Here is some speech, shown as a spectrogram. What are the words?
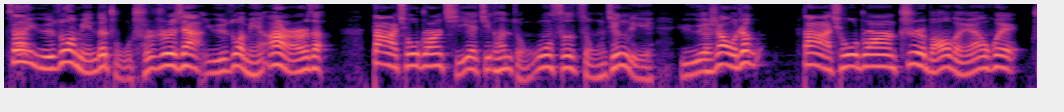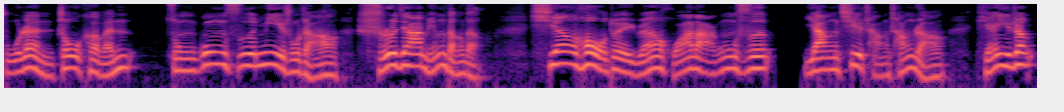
在禹作敏的主持之下，禹作敏二儿子、大邱庄企业集团总公司总经理禹少正。大邱庄质保委员会主任周克文、总公司秘书长石家明等等，先后对原华大公司氧气厂厂长田义正、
